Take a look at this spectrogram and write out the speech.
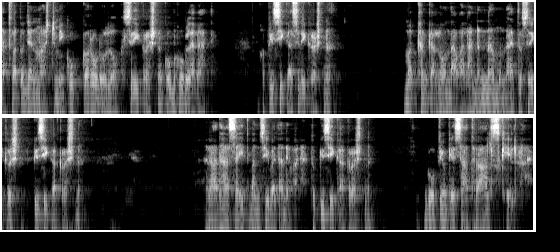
अथवा तो जन्माष्टमी को करोड़ों लोग श्री कृष्ण को भोग लगाते और किसी का श्री कृष्ण मक्खन का लौंदा वाला नन्ना मुन्ना है तो श्री कृष्ण किसी का कृष्ण राधा सहित बंसी बजाने वाला तो किसी का कृष्ण गोपियों के साथ राल्स खेल रहा है।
